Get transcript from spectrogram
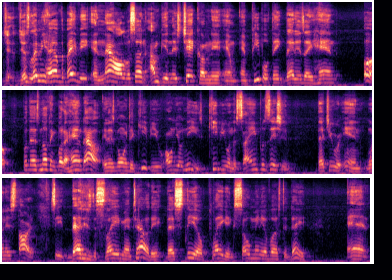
Just, let me have the baby. And now all of a sudden I'm getting this check coming in and, and people think that is a hand up but that's nothing but a handout and it's going to keep you on your knees, keep you in the same position that you were in when it started. See, that is the slave mentality that's still plaguing so many of us today, and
